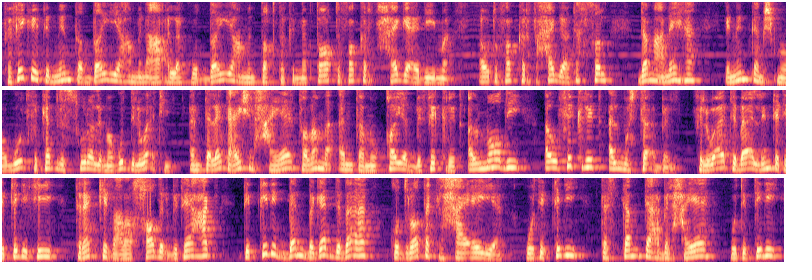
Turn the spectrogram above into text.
ففكرة إن أنت تضيع من عقلك وتضيع من طاقتك إنك تقعد تفكر في حاجة قديمة أو تفكر في حاجة هتحصل ده معناها إن أنت مش موجود في كادر الصورة اللي موجود دلوقتي. أنت لا تعيش الحياة طالما أنت مقيد بفكرة الماضي أو فكرة المستقبل. في الوقت بقى اللي أنت تبتدي فيه تركز على الحاضر بتاعك تبتدي تبان بجد بقى قدراتك الحقيقية وتبتدي تستمتع بالحياة وتبتدي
